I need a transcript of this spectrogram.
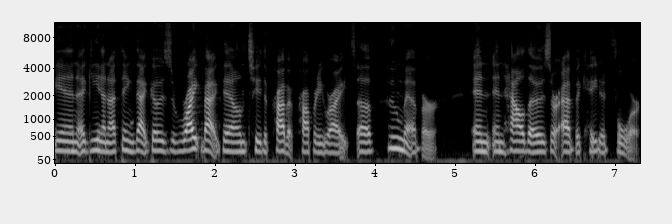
And again, I think that goes right back down to the private property rights of whomever and, and how those are advocated for.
